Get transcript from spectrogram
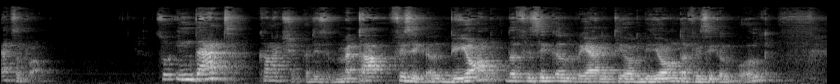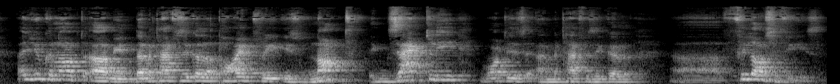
etc. So, in that connection, that is metaphysical, beyond the physical reality or beyond the physical world, you cannot, I mean, the metaphysical poetry is not exactly what is a metaphysical philosophy is.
